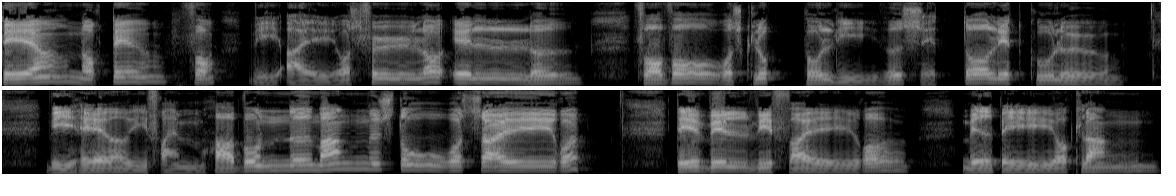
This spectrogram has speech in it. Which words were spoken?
Det er nok derfor, vi ej os føler ældet, for vores klub på livet sætter lidt kulør. Vi her i frem har vundet mange store sejre. Det vil vi fejre med bæ og klang.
